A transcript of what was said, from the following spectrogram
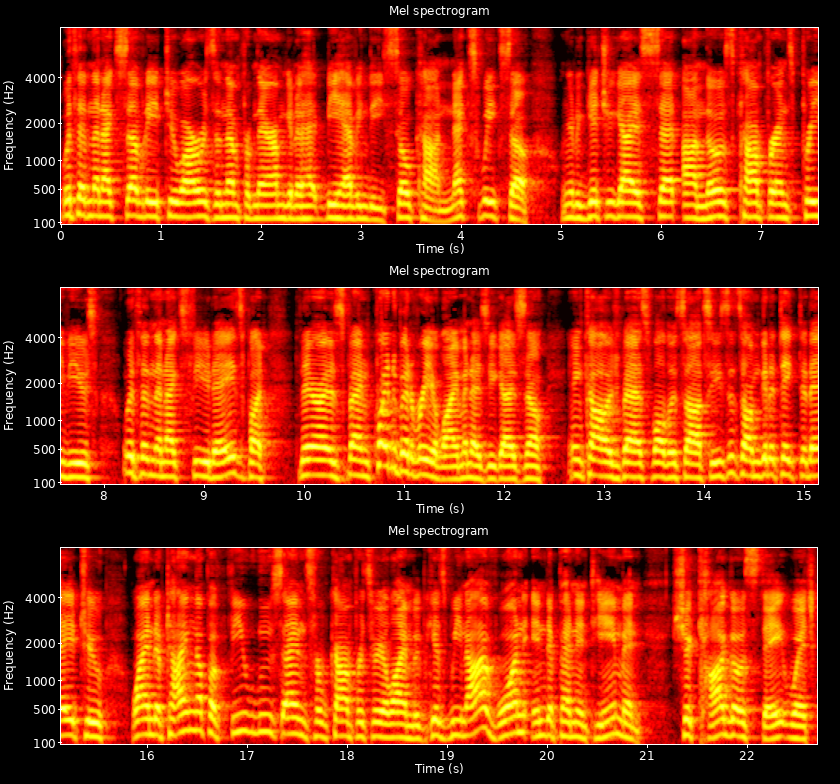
within the next 72 hours. And then from there, I'm going to be having the SoCon next week. So I'm going to get you guys set on those conference previews within the next few days. But there has been quite a bit of realignment, as you guys know, in college basketball this offseason. So I'm going to take today to wind up tying up a few loose ends from conference realignment because we now have one independent team and Chicago State, which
